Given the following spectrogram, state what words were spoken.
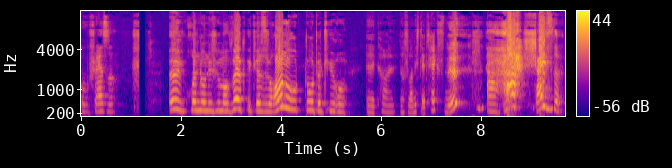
Oh, scheiße. Ey, renn doch nicht immer weg. Ich esse doch auch nur tote Tiere. Ey, Karl, das war nicht der Text, ne? Aha, scheiße.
